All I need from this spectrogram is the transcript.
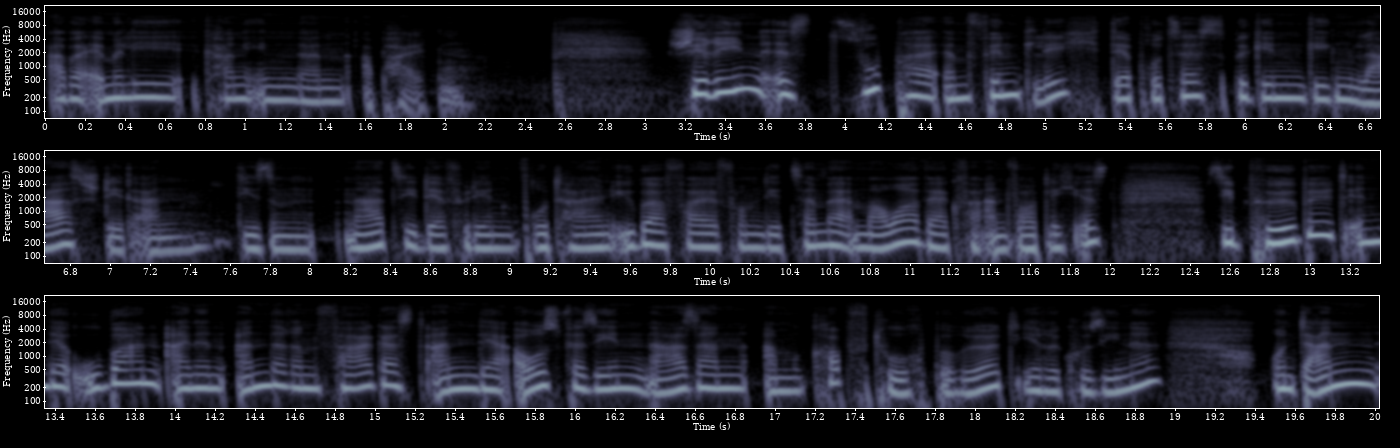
Aber Emily kann ihn dann abhalten. Shirin ist super empfindlich. Der Prozessbeginn gegen Lars steht an, diesem Nazi, der für den brutalen Überfall vom Dezember im Mauerwerk verantwortlich ist. Sie pöbelt in der U-Bahn einen anderen Fahrgast an, der aus Versehen Nasan am Kopftuch berührt, ihre Cousine. Und dann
